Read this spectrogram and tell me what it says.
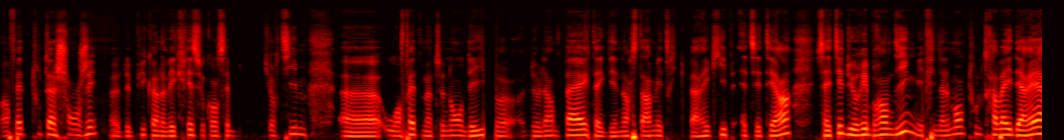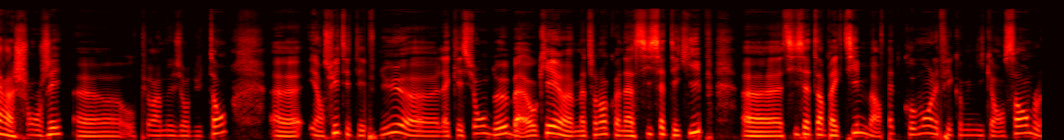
en fait, tout a changé depuis qu'on avait créé ce concept de team, où en fait maintenant on délivre de l'impact avec des North Star métriques par équipe, etc. Ça a été du rebranding, mais finalement tout le travail derrière a changé au fur et à mesure du temps. et ensuite était venue la question de, bah ok, maintenant qu'on a 6-7 équipes, 6-7 impact team, bah, en fait comment on les fait communiquer ensemble?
